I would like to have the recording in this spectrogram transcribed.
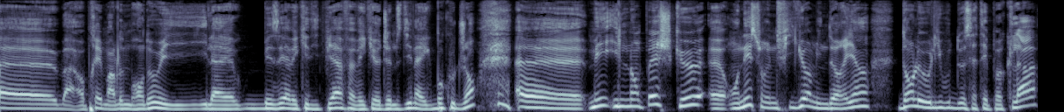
Euh, bah, après, Marlon Brando, il, il a baisé avec Edith Piaf, avec euh, James Dean, avec beaucoup de gens. Euh, mais il n'empêche que euh, on est sur une figure mine de rien dans le Hollywood de cette époque-là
